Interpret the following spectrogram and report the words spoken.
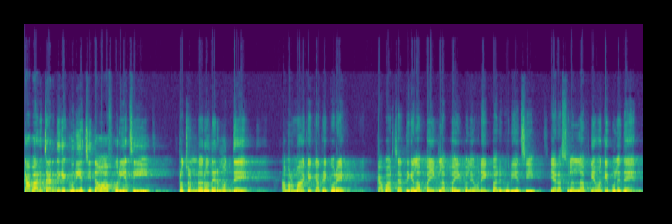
কাবার চারদিকে ঘুরিয়েছি, তাওয়াফ করিয়েছি। প্রচণ্ড রোদের মধ্যে আমার মাকে কাঁধে করে কাবার চারদিকে লাভবাহিক লাভবাহিক বলে অনেকবার ঘুরিয়েছি। ইয়া রাসূলুল্লাহ, আপনি আমাকে বলে দেন,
